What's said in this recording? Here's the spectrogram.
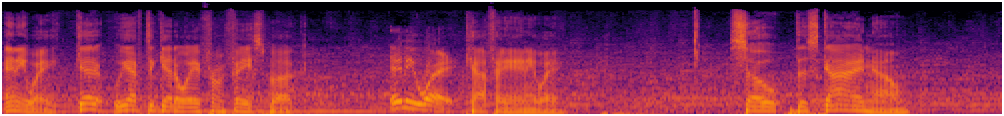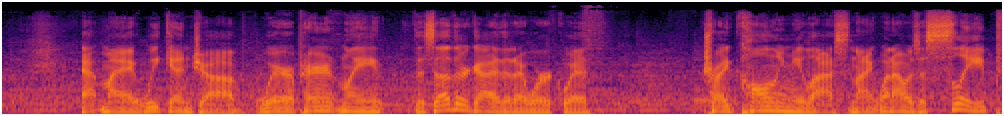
anyway. Get we have to get away from Facebook. Anyway. Cafe anyway. So this guy I know at my weekend job, where apparently this other guy that I work with tried calling me last night when I was asleep.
